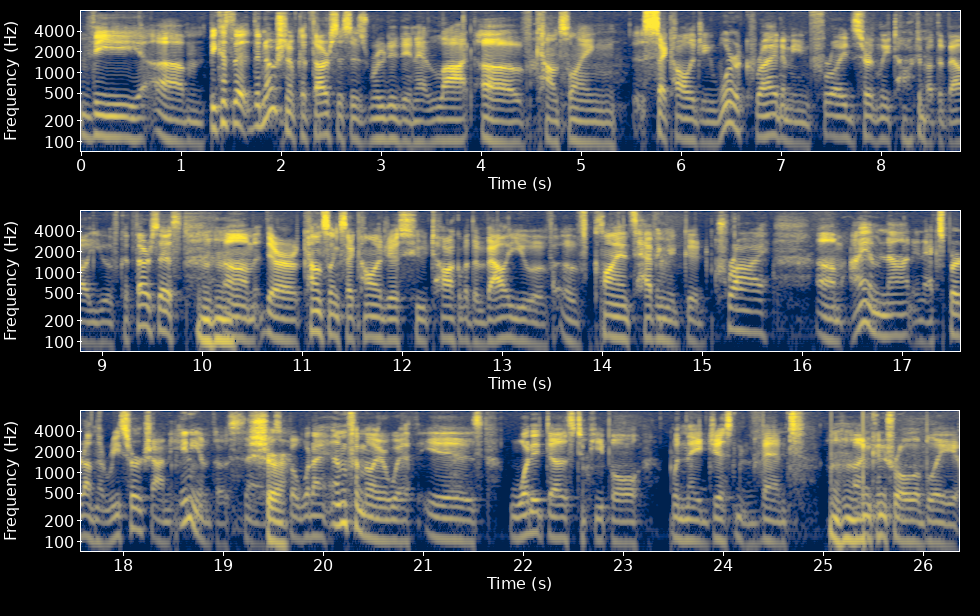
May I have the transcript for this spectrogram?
the um, because the, the notion of catharsis is rooted in a lot of counseling psychology work, right? I mean, Freud certainly talked about the value of catharsis. Um, there are counseling psychologists who talk about the value of, of clients having a good cry. Um, I am not an expert on the research on any of those things, Sure. but what I am familiar with is what it does to people when they just vent uncontrollably,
